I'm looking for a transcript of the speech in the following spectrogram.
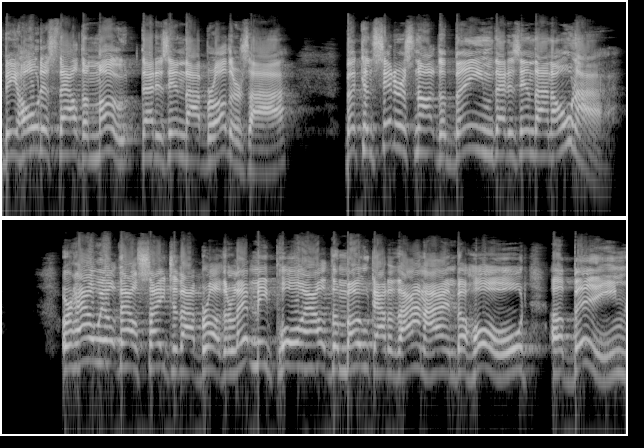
Beholdest thou the mote that is in thy brother's eye, but considerest not the beam that is in thine own eye? Or how wilt thou say to thy brother, Let me pull out the mote out of thine eye, and behold, a beam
